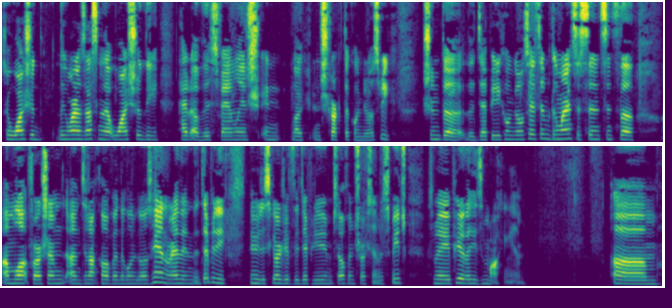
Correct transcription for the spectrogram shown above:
So why should the Gemara is asking that? Why should the head of this family in, like instruct the Kohen to speak? Shouldn't the, the deputy Kohen Gadol say? But the Gemara says since, since the um, lot for Hashem um, did not come up in the Kohen Gadol's hand, rather than the deputy may be discouraged if the deputy himself instructs him to speech, it may appear that he's mocking him. Um.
